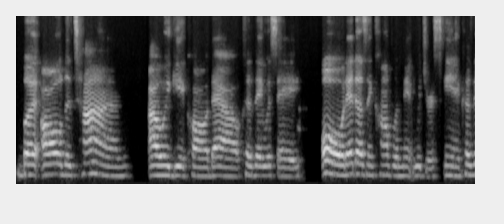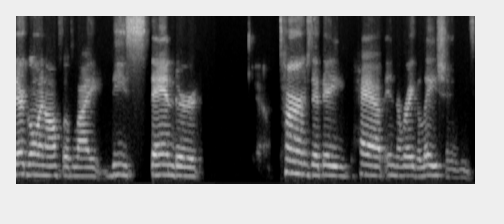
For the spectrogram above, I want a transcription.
but all the time I would get called out because they would say, oh, that doesn't complement with your skin because they're going off of like these standard yeah. terms that they have in the regulations.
